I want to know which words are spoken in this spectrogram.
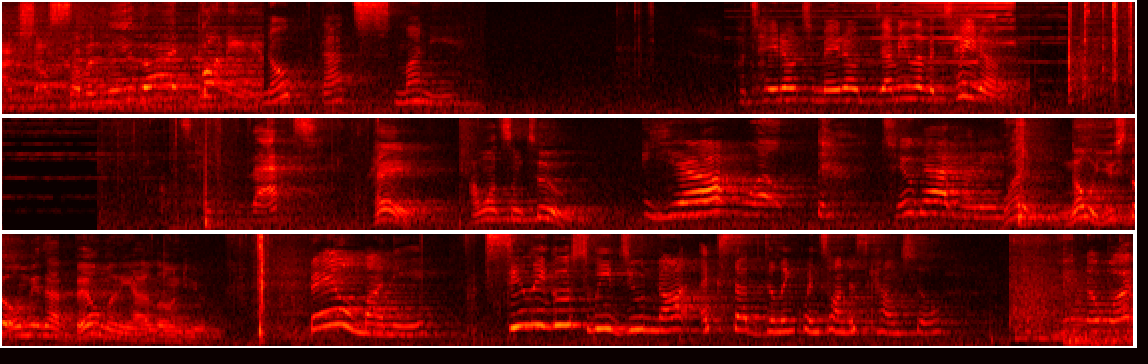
Hat shall summon me thy bunny. Nope, that's money. Potato, tomato, demi levitato. Take that. Hey, I want some too. Yeah, well, too bad, honey. What? No, you still owe me that bail money I loaned you. Bail money? Silly goose, we do not accept delinquents on this council. You know what,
